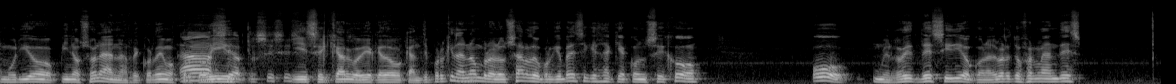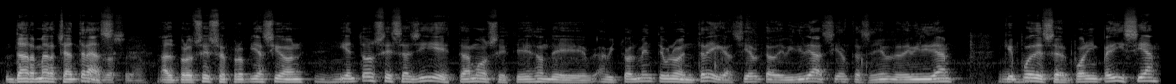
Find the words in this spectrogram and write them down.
murió Pino Solanas, recordemos, por ah, COVID. y ese cargo había quedado vacante. ¿Por qué la nombro a Lozardo? Porque parece que es la que aconsejó o decidió con Alberto Fernández dar marcha atrás al proceso de expropiación y entonces allí estamos, este, es donde habitualmente uno entrega cierta debilidad, cierta señal de debilidad, que puede ser por impedicia,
